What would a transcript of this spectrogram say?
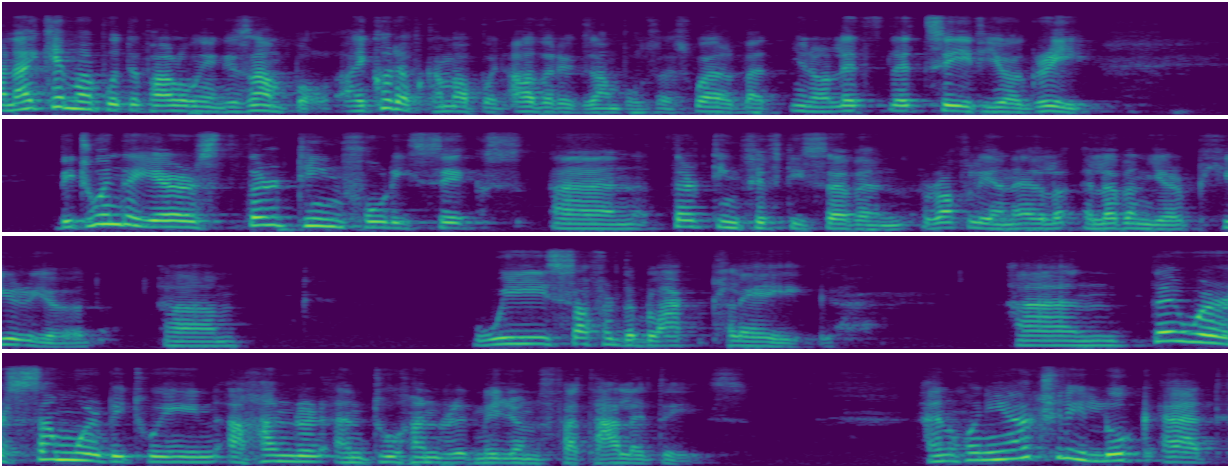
And I came up with the following example. I could have come up with other examples as well, but you know, let's let's see if you agree. Between the years 1346 and 1357, roughly an 11-year period, um, we suffered the Black Plague, and there were somewhere between 100 and 200 million fatalities. And when you actually look at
